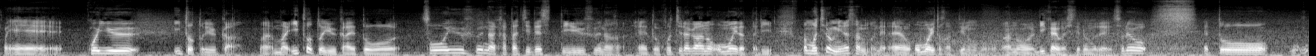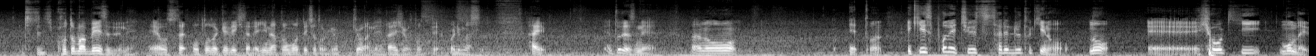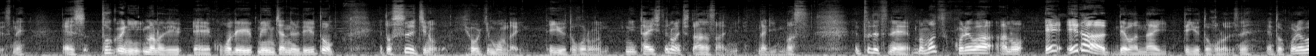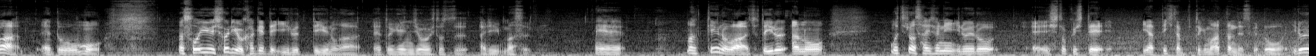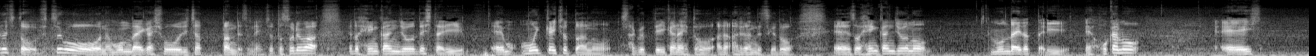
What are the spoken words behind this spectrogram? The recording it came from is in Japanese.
えー、こういう意図というか、まあ、まあ、意図というか、えっと、そういう風な形ですっていう風な、えっと、こちら側の思いだったり、まあ、もちろん皆さんのね、え思いとかっていうのも、あの、理解はしてるので、それを、えっと、ちょっと言葉ベースでね、えお伝え、お届けできたらいいなと思って、ちょっと今日はね、ラジオを撮っております。はい。えっとですね、あの、えっと、エキスポで抽出される時の、の、えー、表記問題ですね。えー、特に今ので、えー、ここでメインチャンネルで言うと、えっと、数値の表記問題っていうところに対してのちょっとアンサーになります。えっとですね、まあ、まずこれは、あの、え、エラーではないっていうところですね。えっと、これは、えっと、もう、まあ、そういう処理をかけているっていうのが、えっと、現状一つあります。えー、まあ、っていうのは、ちょっといろ、あの、もちろん最初にいろいろ取得してやってきた時もあったんですけどいろいろちょっと不都合な問題が生じちゃったんですね。ちょっとそれは、えっと、変換上でしたり、え、もう一回ちょっとあの探っていかないとあれなんですけど、えー、その変換上の問題だったり、え、他の、え、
